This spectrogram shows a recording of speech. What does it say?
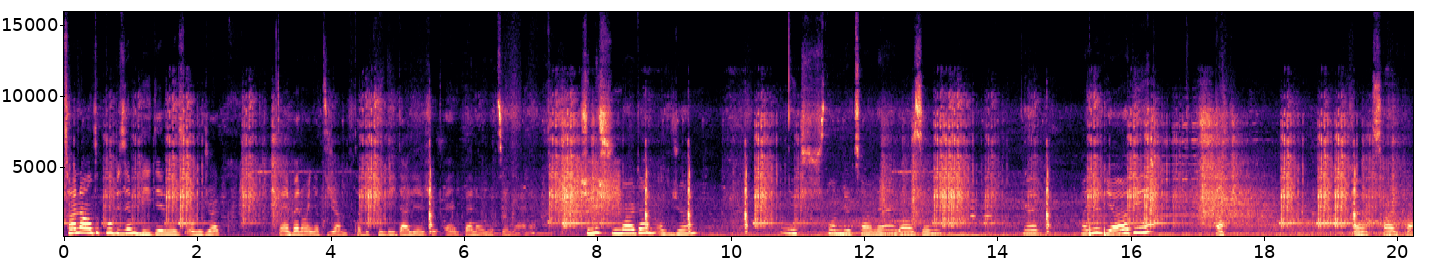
Bir tane aldık bu bizim liderimiz olacak. Yani ben oynatacağım. Tabii ki liderleri e, ben oynatayım yani. Şimdi şunlardan alacağım. Üç son bir tane lazım. Ne? Hayır ya hadi. Heh. Evet harika.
